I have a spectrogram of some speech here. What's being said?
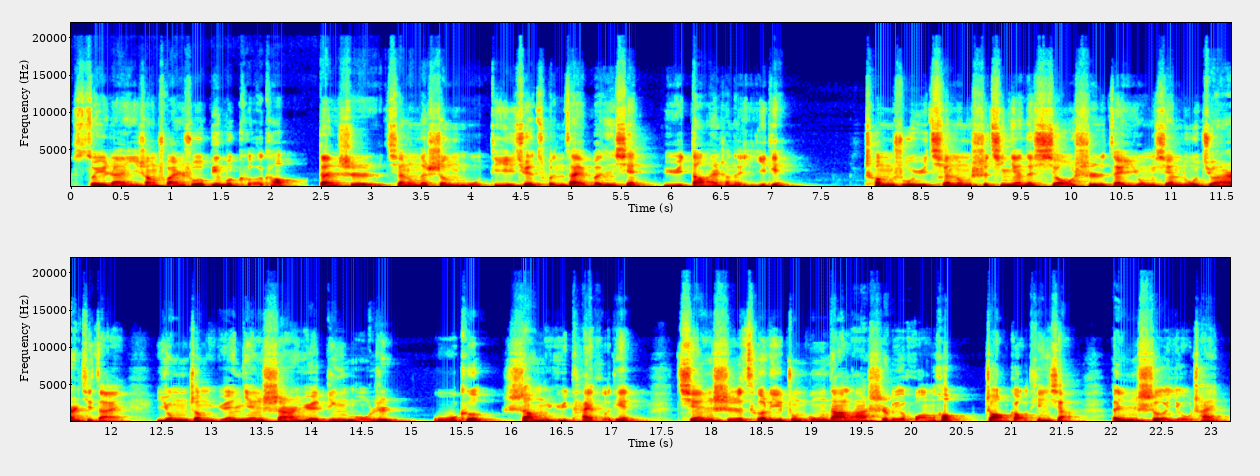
虽然以上传说并不可靠，但是乾隆的生母的确存在文献与档案上的疑点。成书于乾隆十七年的《萧氏在永献录卷二记载：雍正元年十二月丁某日，午刻上御太和殿，遣使册立中宫那拉氏为皇后，昭告天下，恩赦有差。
